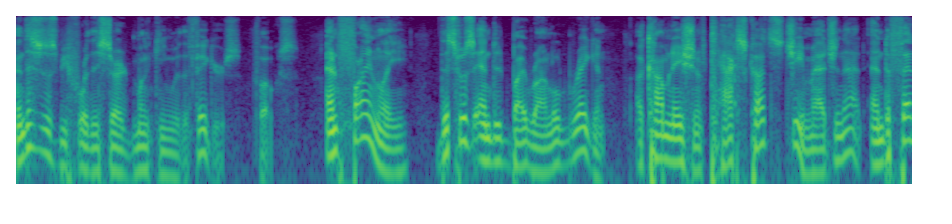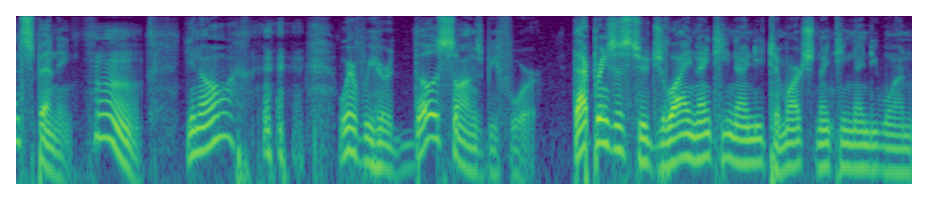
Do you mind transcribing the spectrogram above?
And this was before they started monkeying with the figures, folks. And finally, this was ended by Ronald Reagan. A combination of tax cuts, gee, imagine that, and defense spending. Hmm, you know, where have we heard those songs before? That brings us to July 1990 to March 1991,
